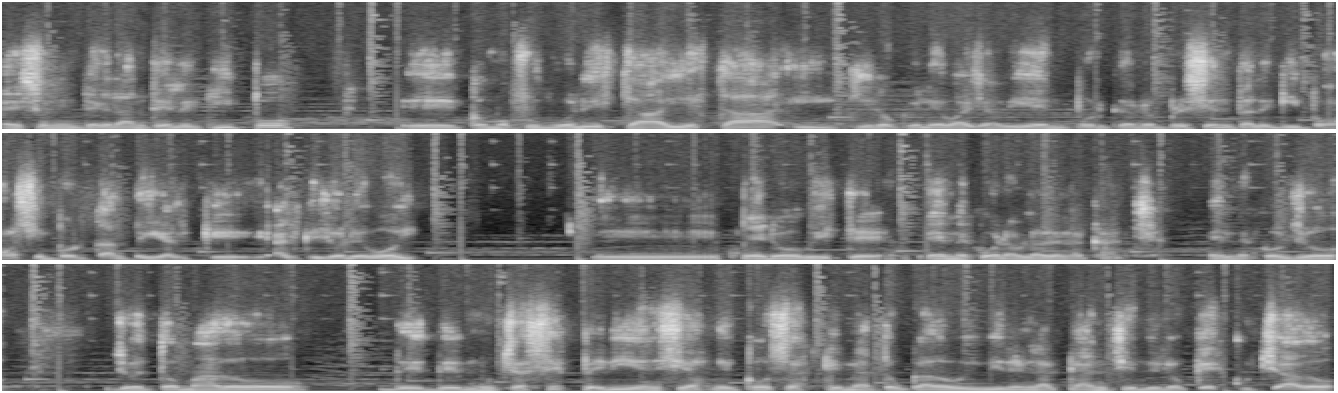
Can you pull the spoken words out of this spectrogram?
Es un integrante del equipo. Eh, como futbolista ahí está y quiero que le vaya bien porque representa al equipo más importante y al que, al que yo le voy. Eh, pero, viste, es mejor hablar en la cancha. Es mejor. Yo, yo he tomado de, de muchas experiencias, de cosas que me ha tocado vivir en la cancha y de lo que he escuchado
